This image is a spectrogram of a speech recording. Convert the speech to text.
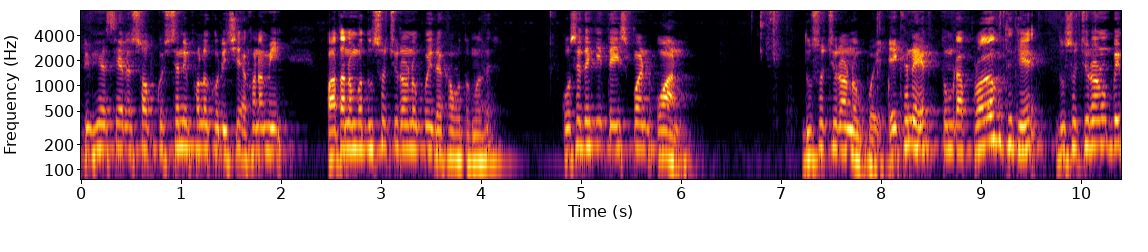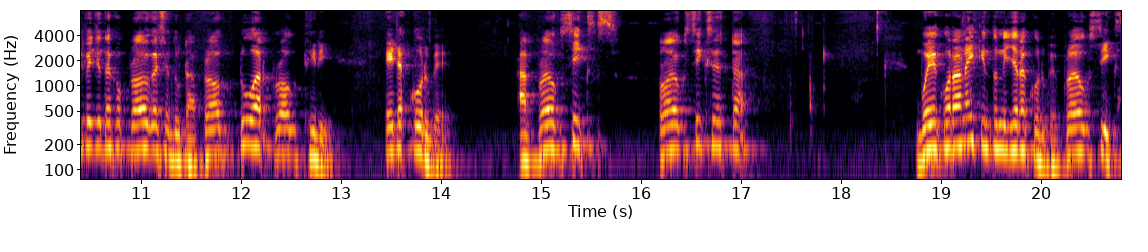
প্রিভিয়াস ইয়ারের সব কোয়েশ্চেনই ফলো করেছি। এখন আমি পাতা নম্বর দুশো চুরানব্বই দেখাবো তোমাদের। কোষে দেখি তেইশ পয়েন্ট ওয়ান দুশো চুরানব্বই। এখানে তোমরা প্রয়োগ থেকে দুশো চুরানব্বই পেজে দেখো প্রয়োগ আছে দুটো। প্রয়োগ টু আর প্রয়োগ থ্রি এটা করবে। আর প্রয়োগ সিক্স প্রয়োগ সিক্স একটা বইয়ে করা নেই, কিন্তু নিজেরা করবে। প্রয়োগ সিক্স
